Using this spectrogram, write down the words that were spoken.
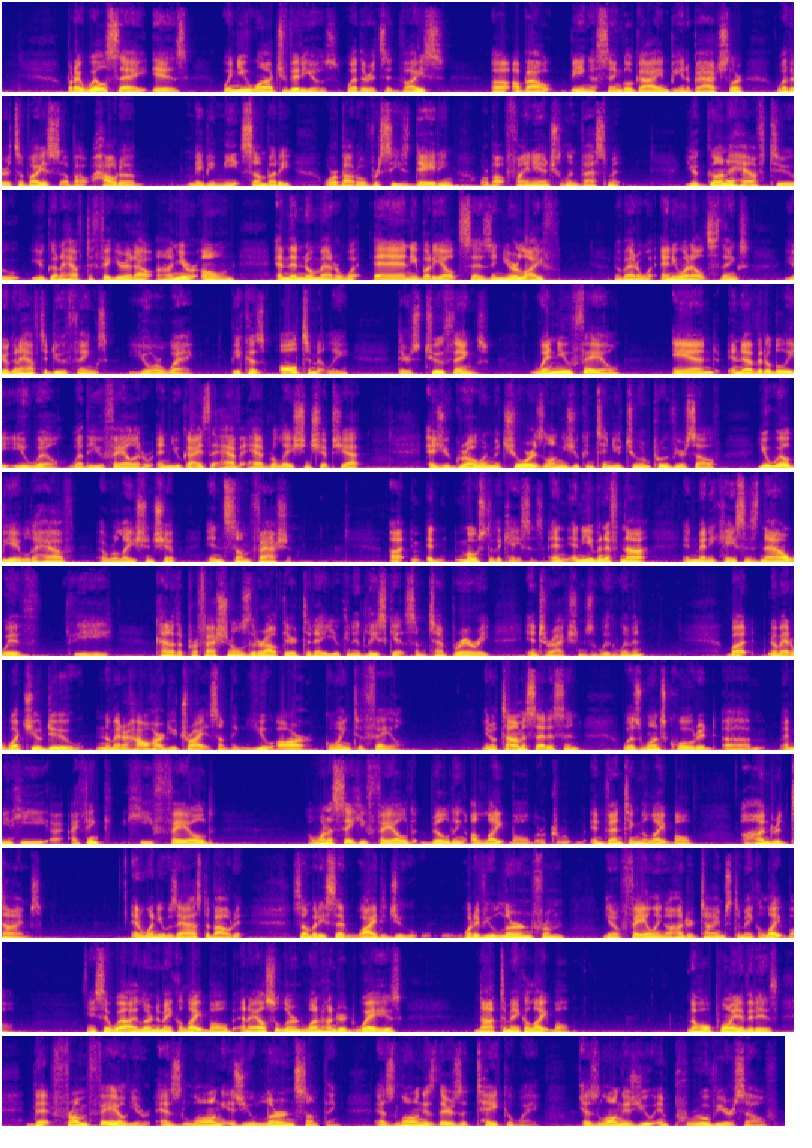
But I will say is when you watch videos, whether it's advice uh, about being a single guy and being a bachelor, whether it's advice about how to maybe meet somebody, or about overseas dating, or about financial investment, you're gonna have to you're gonna have to figure it out on your own and then no matter what anybody else says in your life no matter what anyone else thinks you're gonna have to do things your way. Because ultimately there's two things. When you fail and inevitably you will whether you fail it or, and you guys that haven't had relationships yet as you grow and mature as long as you continue to improve yourself you will be able to have a relationship in some fashion. Uh, in most of the cases. And and even if not, in many cases now with the kind of the professionals that are out there today, you can at least get some temporary interactions with women. But no matter what you do, no matter how hard you try at something, you are going to fail. You know, Thomas Edison was once quoted. Um, I mean, he, I think he failed. I want to say he failed building a light bulb or inventing the light bulb a hundred times. And when he was asked about it, somebody said, "Why did you? What have you learned from, you know, failing a hundred times to make a light bulb?" And he said, "Well, I learned to make a light bulb, and I also learned 100 ways not to make a light bulb." The whole point of it is that from failure, as long as you learn something, as long as there's a takeaway, as long as you improve yourself,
